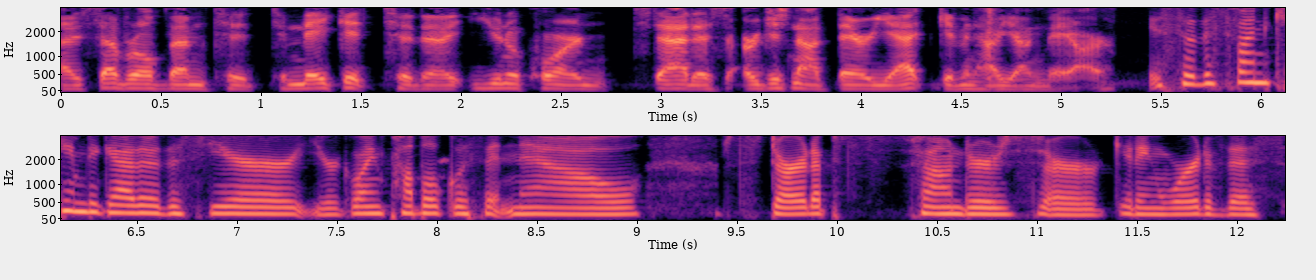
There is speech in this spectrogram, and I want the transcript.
uh, several of them to, to make it to the unicorn status, are just not there yet, given how young they are. So, this fund came together this year. You're going public with it now startups founders are getting word of this,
